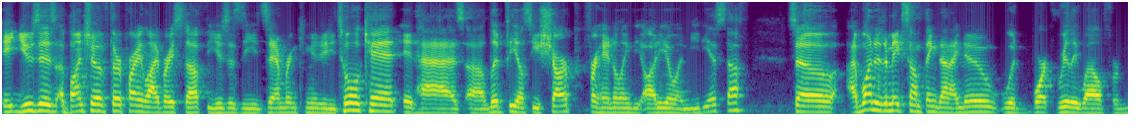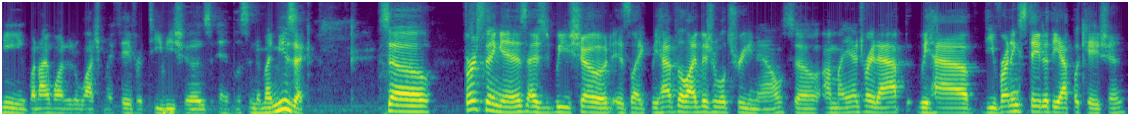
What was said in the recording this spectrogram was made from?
it uses a bunch of third-party library stuff. It uses the Xamarin Community Toolkit. It has uh, libVLC Sharp for handling the audio and media stuff. So I wanted to make something that I knew would work really well for me when I wanted to watch my favorite TV shows and listen to my music. So first thing is, as we showed, is like we have the live visual tree now. So on my Android app, we have the running state of the application.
